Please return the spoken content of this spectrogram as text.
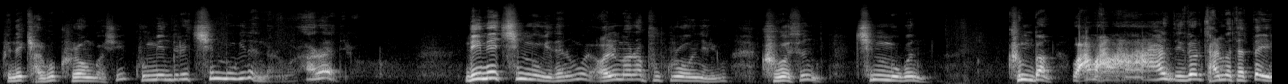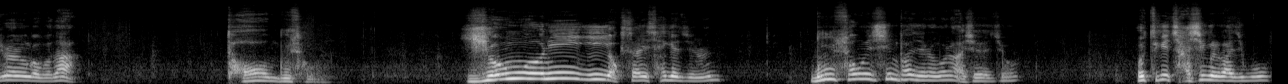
근데 결국 그런 것이 국민들의 침묵이 된다는 걸 알아야 돼요. 님의 침묵이 되는 거예요. 얼마나 부끄러운 일이고 그것은 침묵은 금방 와와와 이대로 잘못했다 이러는 것보다 더 무서운 영원히 이 역사에 새겨지는 무서운 심판이라는 걸 아셔야죠. 어떻게 자식을 가지고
